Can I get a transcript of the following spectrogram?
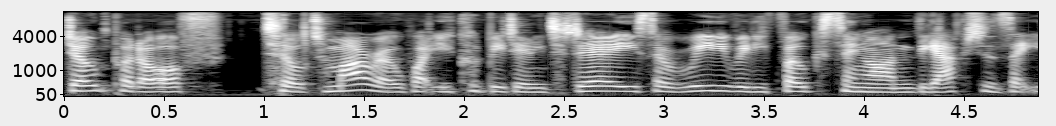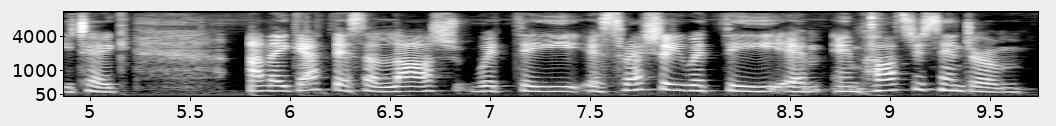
don't put off till tomorrow what you could be doing today. So really, really focusing on the actions that you take. And I get this a lot with the, especially with the um, imposter syndrome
